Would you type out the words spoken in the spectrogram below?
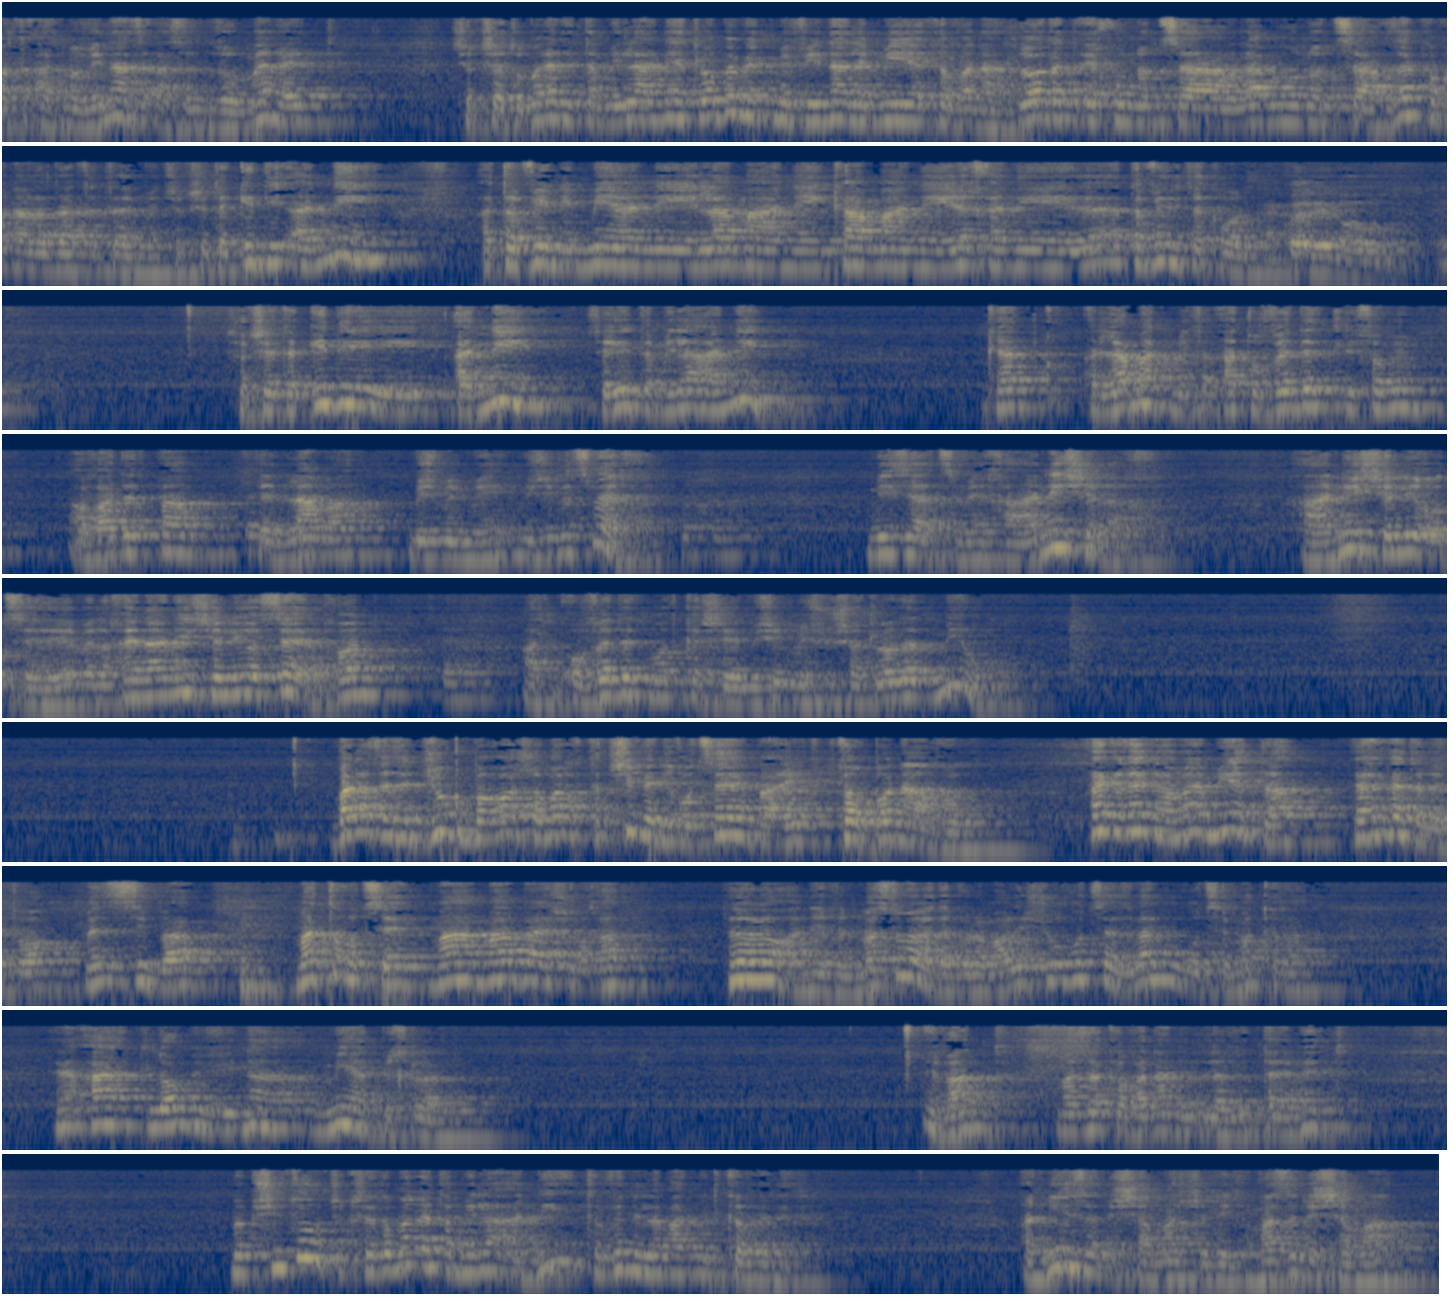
את מבינה, אז זאת אומרת, שכשאת אומרת את המילה אני, את לא באמת מבינה למי הכוונה, את לא יודעת איך הוא נוצר, למה הוא נוצר, זה הכוונה לדעת את האמת, שכשתגידי אני, את תביני מי אני, למה אני, כמה אני, איך אני, את תביני את הכל. הכל יהיה ברור. שכשתגידי אני, תגידי את המילה אני, כי את, למה את, את עובדת לפעמים? עבדת פעם? כן, למה? בשביל מי? בשביל עצמך. מי זה עצמך? האני שלך. האני שלי רוצה, ולכן האני שלי עושה, נכון? את עובדת מאוד קשה בשביל מישהו שאת לא יודעת מי הוא. בא לך איזה ג'וק בראש, אומר לך, תקשיבי, אני רוצה בית, טוב, בוא נעבוד. רגע, רגע, מה, מי אתה? איך הגעת לפה? מאיזה סיבה? מה אתה רוצה? מה, מה הבעיה שלך? לא, לא, אני, אבל מה זאת אומרת? אבל אמר לי שהוא רוצה, אז מה אם הוא רוצה? מה קרה? את לא מבינה מי את בכלל. הבנת? מה זה הכוונה להבין את האמת? בפשיטות, שכשאת אומרת המילה אני, תביני למה את מתכוונת. אני זה נשמה שלי, ומה זה נשמה?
